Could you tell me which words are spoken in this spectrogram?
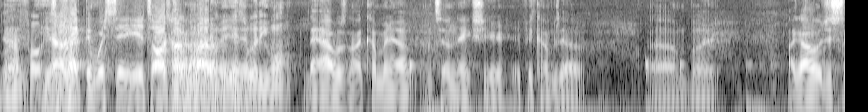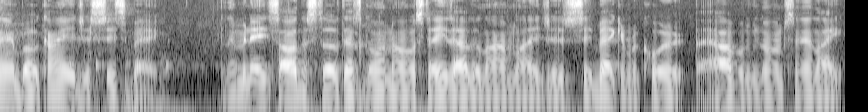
Therefore, But It's y'all the fact that we're sitting here talking talking about, about him it. is yeah. what he want. The album's not coming out until next year if it comes out. Um, but like I was just saying, bro, Kanye just sits back, eliminates all the stuff that's going on, stays out of the limelight, just sit back and record an album. You know what I'm saying? Like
